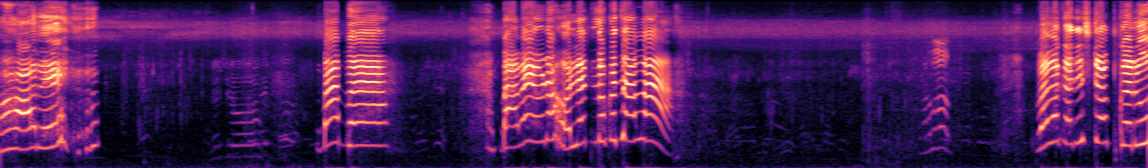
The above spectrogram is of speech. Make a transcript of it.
अरे बाबा बाबा एवढा हलत नको जावा हा बघ. बाबा कधी स्टॉप करू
